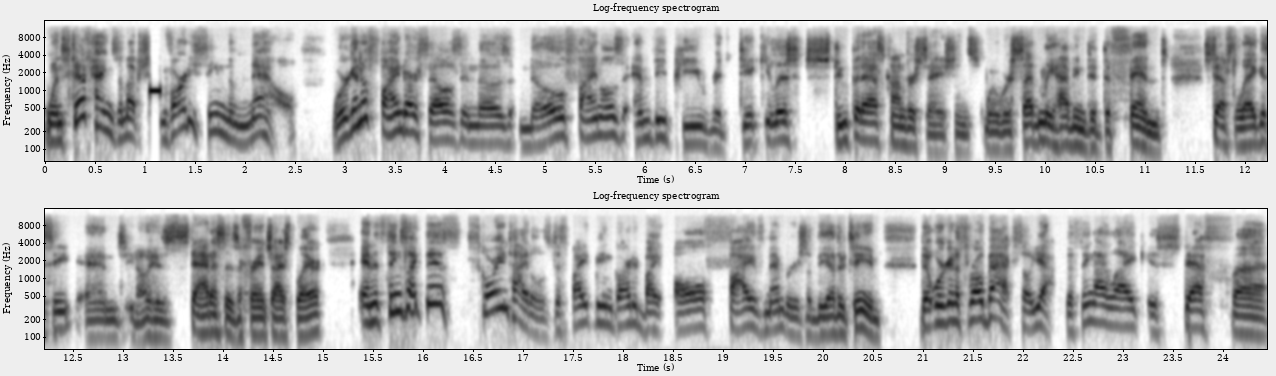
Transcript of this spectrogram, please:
When Steph hangs them up, we've already seen them now we're going to find ourselves in those no finals MVP, ridiculous, stupid ass conversations where we're suddenly having to defend Steph's legacy and, you know, his status as a franchise player. And it's things like this scoring titles, despite being guarded by all five members of the other team, that we're going to throw back. So, yeah, the thing I like is Steph. Uh,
